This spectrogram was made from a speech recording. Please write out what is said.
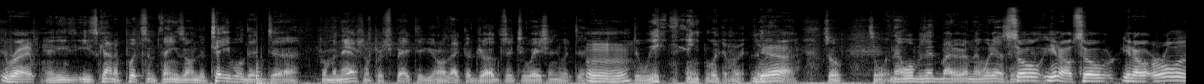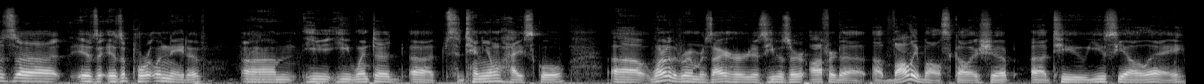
Right. and he's he's kind of put some things on the table that, uh, from a national perspective, you know, like the drug situation with the with the weed thing, whatever. Mm-hmm. Yeah. So so now what was that about? Earl? Now what else? So you know, so you know, Earl is uh, is is a Portland native. Um, he he went to uh, Centennial High School. Uh, one of the rumors I heard is he was offered a, a volleyball scholarship uh, to UCLA.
